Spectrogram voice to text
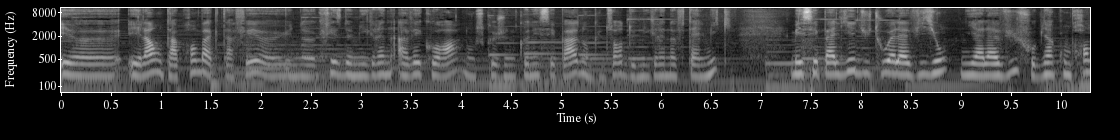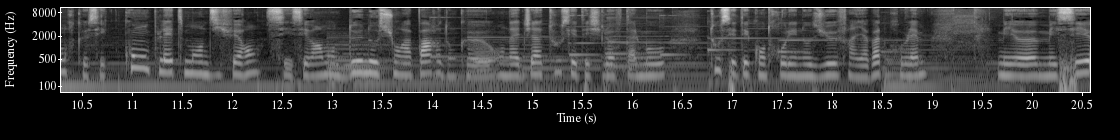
Et, là, on t'apprend bah, que tu as fait une crise de migraine avec aura, donc ce que je ne connaissais pas, donc une sorte de migraine ophtalmique. Mais c'est pas lié du tout à la vision ni à la vue. Faut bien comprendre que c'est complètement différent. C'est vraiment deux notions à part. Donc on a déjà tous été chez l'ophtalmo, tous été contrôlés nos yeux. Enfin, il n'y a pas de problème. Mais, mais c'est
